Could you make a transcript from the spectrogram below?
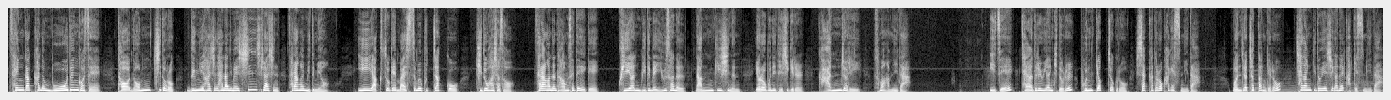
생각하는 모든 것에 더 넘치도록 능히 하실 하나님의 신실하신 사랑을 믿으며 이 약속의 말씀을 붙잡고 기도하셔서 사랑하는 다음 세대에게 귀한 믿음의 유산을 남기시는 여러분이 되시기를 간절히 소망합니다. 이제 자녀들을 위한 기도를 본격적으로 시작하도록 하겠습니다. 먼저 첫 단계로 찬양 기도의 시간을 갖겠습니다.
